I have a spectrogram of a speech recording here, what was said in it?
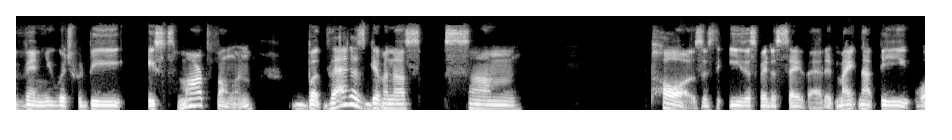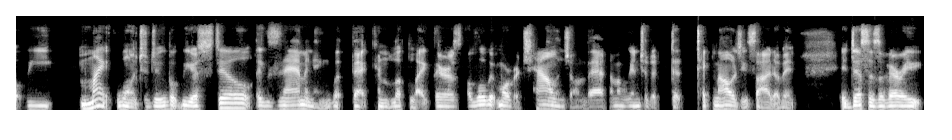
venue, which would be a smartphone but that has given us some pause, is the easiest way to say that. It might not be what we might want to do, but we are still examining what that can look like. There's a little bit more of a challenge on that. I'm going to get into the, the technology side of it. It just is a very,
